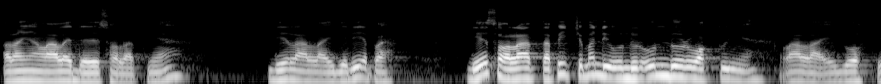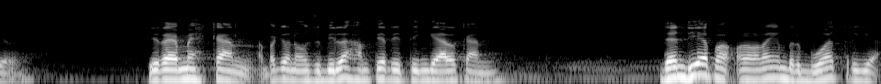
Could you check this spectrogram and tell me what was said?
Orang yang lalai dari sholatnya, dia lalai. Jadi apa? Dia sholat tapi cuma diundur-undur waktunya. Lalai, gofil. Diremehkan. Apalagi nauzubillah hampir ditinggalkan dan dia apa? Orang-orang yang berbuat ria.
